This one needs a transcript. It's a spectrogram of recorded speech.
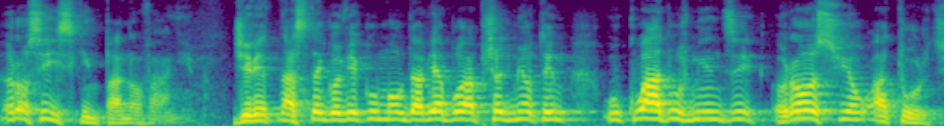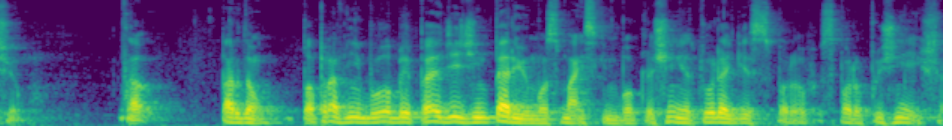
rosyjskim panowaniem. XIX wieku Mołdawia była przedmiotem układów między Rosją a Turcją. No, pardon, poprawniej byłoby powiedzieć Imperium Osmańskim, bo określenie Turek jest sporo, sporo późniejsze.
